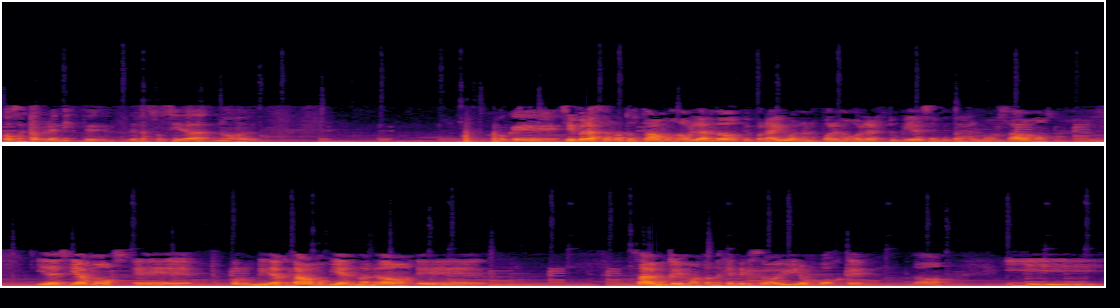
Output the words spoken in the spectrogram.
cosas que aprendiste de la sociedad, ¿no? Como que... Sí, pero hace rato estábamos hablando que por ahí, bueno, nos ponemos a hablar estupideces mientras almorzábamos y decíamos, eh, por un video que estábamos viendo, ¿no? Eh, sabemos que hay un montón de gente que se va a vivir a un bosque, ¿no? Y,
